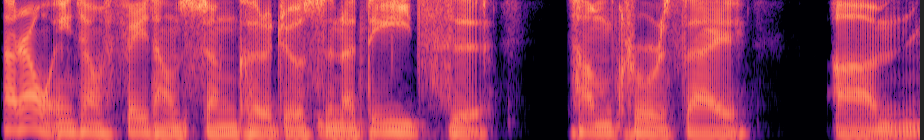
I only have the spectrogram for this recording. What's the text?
那让我印象非常深刻的就是呢，第一次 Tom Cruise 在嗯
